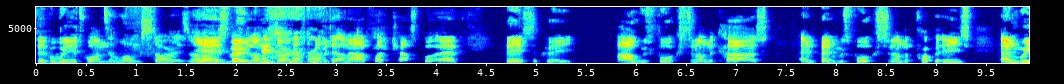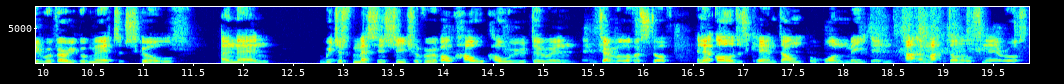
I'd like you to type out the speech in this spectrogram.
bit of a weird one. It's a long story as well. Yeah, it's a very long story. We've covered it on our podcast, but uh, basically, I was focusing on the cars and Ben was focusing on the properties, and we were very good mates at school. And then we just messaged each other about how, how we were doing and general other stuff. And it all just came down to one meeting at a McDonald's near us.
